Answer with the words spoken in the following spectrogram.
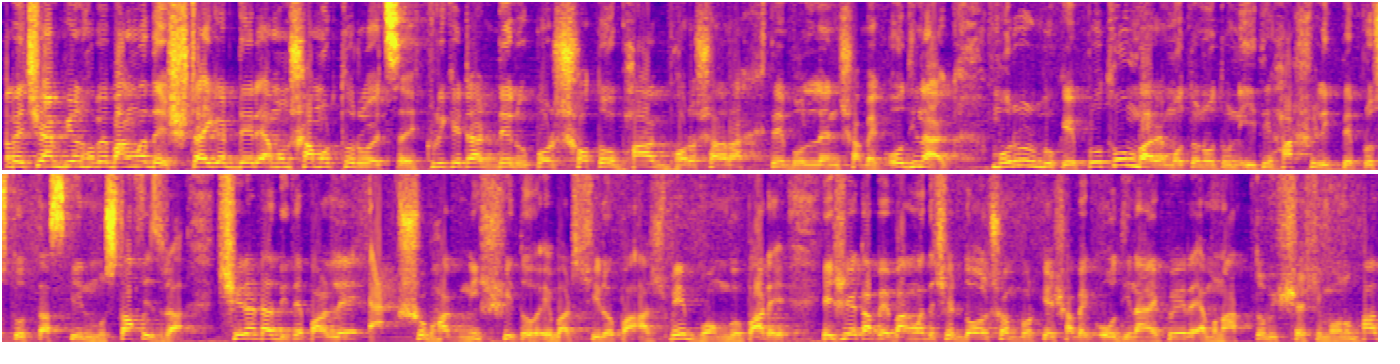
তবে চ্যাম্পিয়ন হবে বাংলাদেশ। টাইগারদের এমন সামর্থ্য রয়েছে। ক্রিকেটারদের উপর শতভাগ ভরসা রাখতে বললেন সাবেক অধিনায়ক। মরুর বুকে প্রথমবারের মতো নতুন ইতিহাস লিখতে প্রস্তুত তাসকিন মুস্তাফিজরা। সেরাটা দিতে পারলে একশো ভাগ নিশ্চিত এবার শিরোপা আসবে বঙ্গপারে এশিয়া কাপে বাংলাদেশের দল সম্পর্কে সাবেক অধিনায়কের এমন আত্মবিশ্বাসী মনোভাব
